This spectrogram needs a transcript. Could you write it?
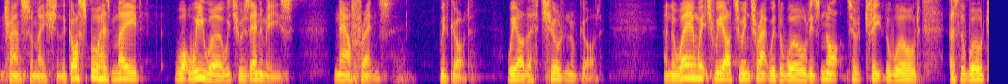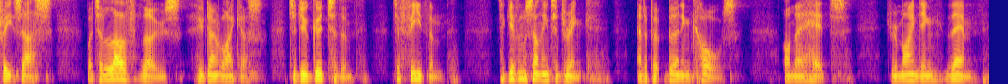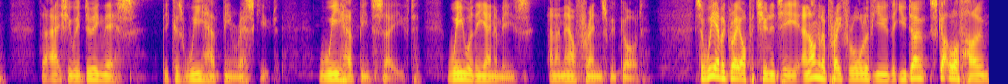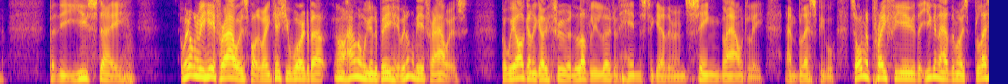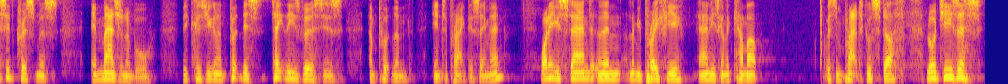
transformation. The gospel has made what we were, which was enemies, now friends with God. We are the children of God. And the way in which we are to interact with the world is not to treat the world as the world treats us, but to love those who don't like us, to do good to them, to feed them, to give them something to drink, and to put burning coals on their heads, reminding them that actually we're doing this because we have been rescued. We have been saved. We were the enemies and are now friends with God. So we have a great opportunity, and I'm going to pray for all of you that you don't scuttle off home, but that you stay. We're not going to be here for hours, by the way, in case you're worried about, oh, how long are we going to be here? We're not going to be here for hours, but we are going to go through a lovely load of hymns together and sing loudly and bless people. So I'm going to pray for you that you're going to have the most blessed Christmas imaginable because you're going to put this, take these verses and put them into practice. Amen. Why don't you stand and then let me pray for you? Andy's going to come up with some practical stuff. Lord Jesus,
